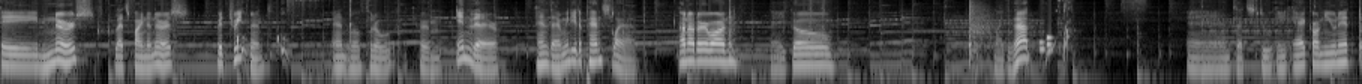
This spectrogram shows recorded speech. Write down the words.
a nurse. Let's find a nurse with treatment. And we'll throw him in there. And then we need a Pans Lab. Another one. There you go. Like that. And let's do a aircon unit.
